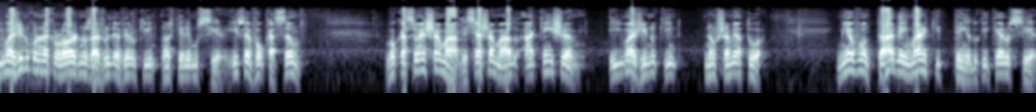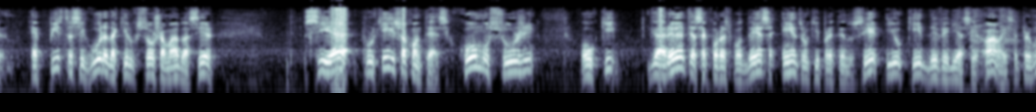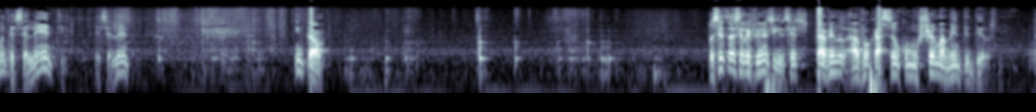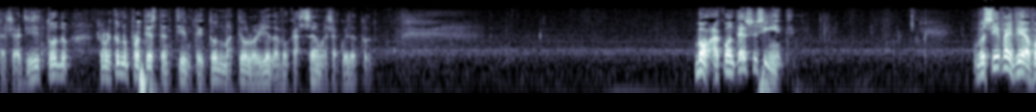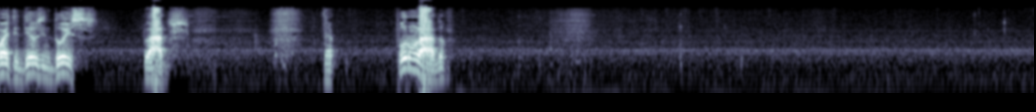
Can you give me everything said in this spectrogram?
Imagino que o necrológio nos ajude a ver o que nós queremos ser. Isso é vocação? Vocação é chamado, e se é chamado, há quem chame. E imagino que não chame à toa. Minha vontade é a imagem que tenho do que quero ser. É pista segura daquilo que sou chamado a ser? Se é, por que isso acontece? Como surge ou que garante essa correspondência entre o que pretendo ser e o que deveria ser? Ah, essa pergunta é excelente, excelente. Então, você está se referindo ao seguinte, você está vendo a vocação como um chamamento de Deus. Tá certo? Existe todo, sobretudo no protestantismo, tem toda uma teologia da vocação, essa coisa toda. Bom, acontece o seguinte. Você vai ver a voz de Deus em dois lados. Né? Por um lado,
